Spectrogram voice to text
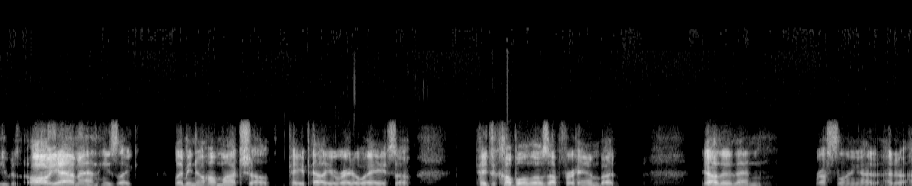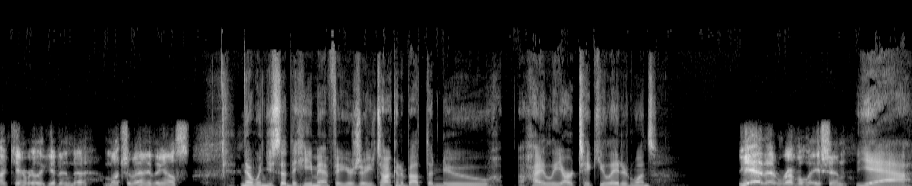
he was oh yeah man. He's like let me know how much. I'll paypal you right away. So picked a couple of those up for him but yeah other than wrestling i, I, I can't really get into much of anything else. Now, when you said the He-Man figures, are you talking about the new highly articulated ones? yeah that revelation. Yeah,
